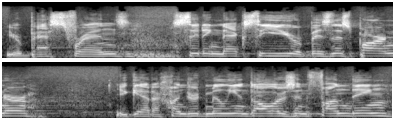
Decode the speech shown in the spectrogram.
Your best friend sitting next to you, your business partner, you get $100 million in funding.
